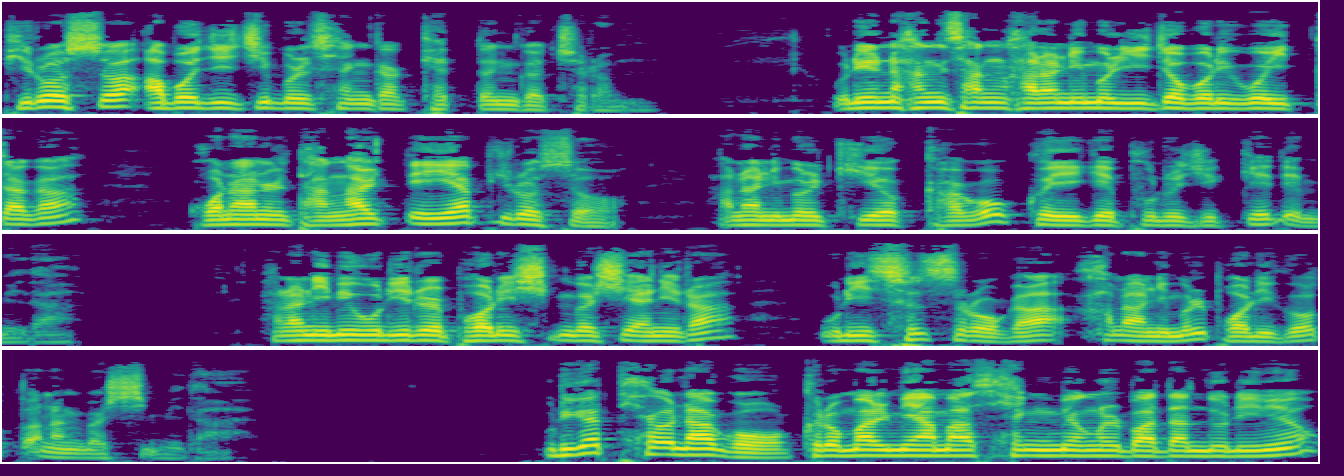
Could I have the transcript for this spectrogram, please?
비로소 아버지 집을 생각했던 것처럼 우리는 항상 하나님을 잊어버리고 있다가 고난을 당할 때야 비로소 하나님을 기억하고 그에게 부르짖게 됩니다. 하나님이 우리를 버리신 것이 아니라 우리 스스로가 하나님을 버리고 떠난 것입니다. 우리가 태어나고 그로 말미암아 생명을 받아 누리며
